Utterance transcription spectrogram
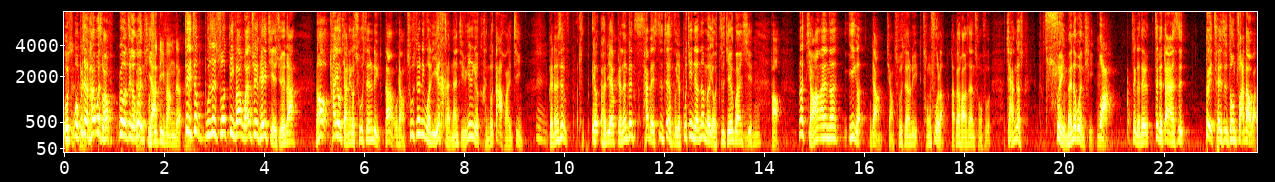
我我不晓得他为什么要问这个问题啊？不是地方的，对，这不是说地方完全可以解决的啊。然后他又讲那个出生率，刚刚我讲出生率问题也很难解决，因为有很多大环境，嗯，可能是有也可能跟台北市政府也不见得那么有直接关系。好，那蒋万安呢？一个我讲讲出生率重复了啊，跟黄珊重复讲一个水门的问题，哇，这个这这个当然是。被陈时中抓到了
